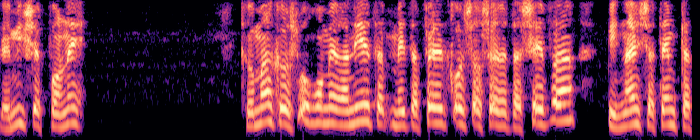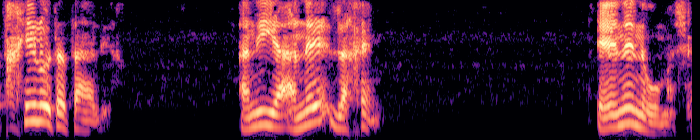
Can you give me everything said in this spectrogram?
למי שפונה. כלומר, הקדוש ברוך הוא אומר, אני מטפל את כל שרשרת השפע, בתנאי שאתם תתחילו את התהליך. אני אענה לכם. אענה נאום השם.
